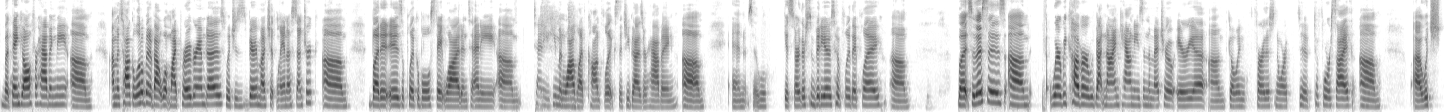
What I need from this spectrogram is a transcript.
but thank you all for having me. Um, I'm going to talk a little bit about what my program does, which is very much Atlanta centric, um, but it is applicable statewide and to any um, to any human wildlife conflicts that you guys are having. Um, and so we'll get started. There's some videos, hopefully they play. Um, but so this is um, where we cover, we've got nine counties in the metro area, um, going furthest north to, to Forsyth, um, uh, which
